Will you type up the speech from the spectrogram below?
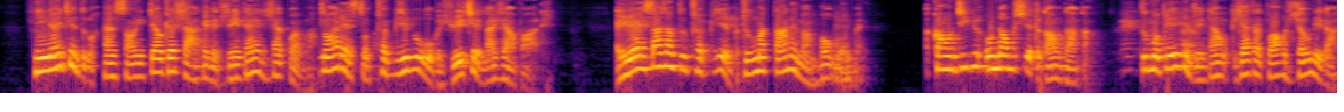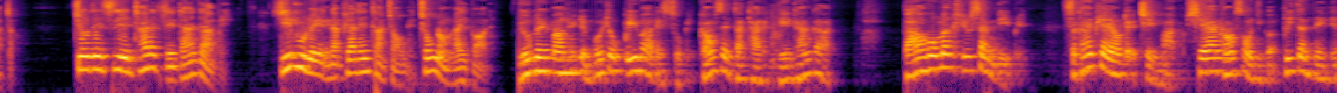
။ညီနိုင်ချင်းသူတို့ဟန်ဆောင်ရင်တယောက်တည်းလာခဲ့တဲ့လင်တိုင်းရဲ့လက်ကွက်မှာသွားတယ်ဆိုထွက်ပြေးဖို့ကိုပဲရွေးချယ်လိုက်ရပါတယ်။ အရွယ်စားကြောင့်သူထွက်ပြေးရင်ဘယ်သူမှသားနိုင်မှာမဟုတ်ဘူးမယ်။အကောင်ကြီးပြီးအုံနောက်မရှိတဲ့တကောင်သားကသူမပြေးခင်လင်တန်းကိုအရသာသွားဖို့လုံနေတာကြောင့်ကြိုတင်စီရင်ထားတဲ့လင်တန်းကပဲရေးဘူးလေးရဲ့နဖျားလင်းထန်ချောင်းနဲ့ထုံအောင်လိုက်ပါတယ်။ယူလိန်မာလေးတဲ့မွေးထုတ်ပေးပါတယ်ဆိုပြီးခေါင်းစဉ်တတ်ထားတဲ့လင်တန်းကဘာကိုမှခရူးဆက်မနေပဲစကိုင်းဖြတ်ရောက်တဲ့အချိန်မှာရှယ်ယာခေါင်းဆောင်ကြီးကပြီးသက်နေနေ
